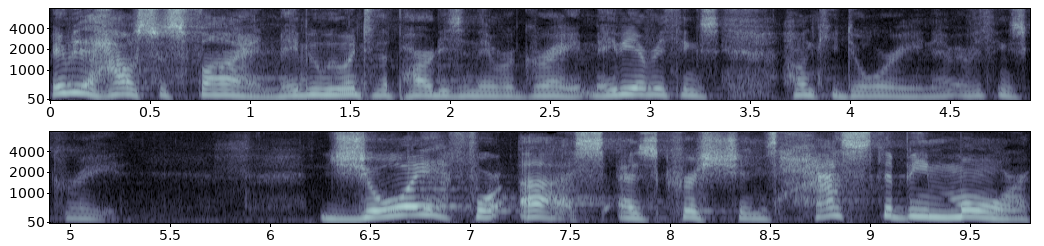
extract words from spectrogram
maybe the house was fine. Maybe we went to the parties and they were great. Maybe everything's hunky dory and everything's great. Joy for us as Christians has to be more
